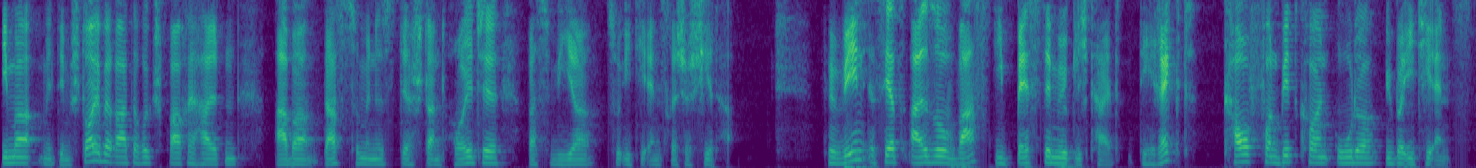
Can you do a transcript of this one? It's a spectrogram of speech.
immer mit dem Steuerberater Rücksprache halten, aber das zumindest der Stand heute, was wir zu ETNs recherchiert haben. Für wen ist jetzt also was die beste Möglichkeit? Direktkauf von Bitcoin oder über ETNs?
